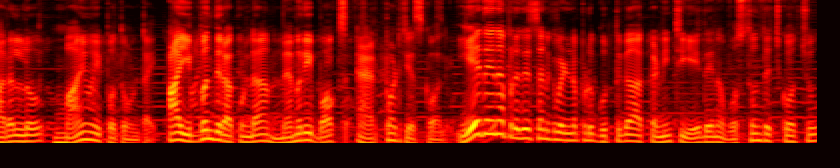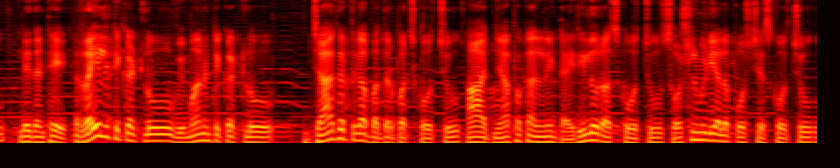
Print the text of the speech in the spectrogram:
అరల్లో మాయమైపోతూ ఉంటాయి. ఆ ఇబ్బంది రాకుండా మెమరీ బాక్స్ ఏర్పాటు చేసుకోవాలి. ఏదైనా ప్రదేశానికి వెళ్ళినప్పుడు గుర్తుగా అక్కడి నుంచి ఏదైనా వస్తువును తెచ్చుకోవచ్చు లేదంటే రైలు టికెట్లు విమానం టికెట్లు జాగ్రత్తగా భద్రపరచుకోవచ్చు ఆ జ్ఞాపకాలని డైరీలో రాసుకోవచ్చు సోషల్ మీడియాలో పోస్ట్ చేసుకోవచ్చు.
